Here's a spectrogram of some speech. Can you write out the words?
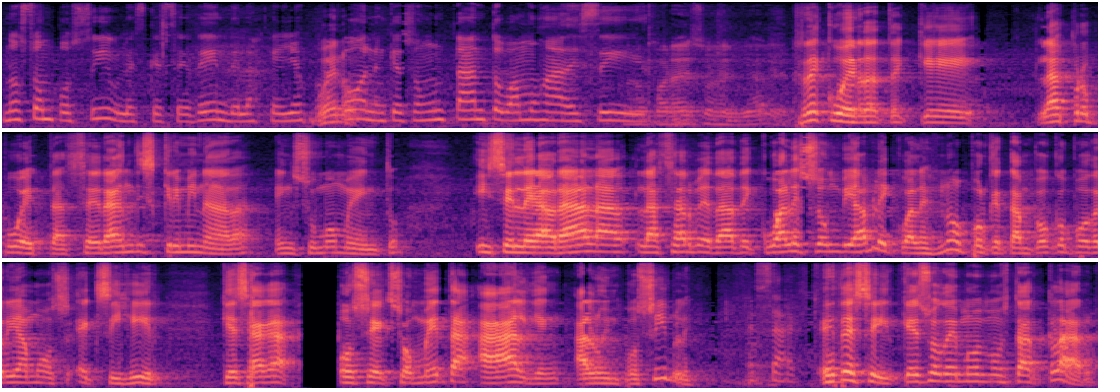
no son posibles que se den de las que ellos proponen, que son un tanto, vamos a decir... para eso es el Recuérdate que las propuestas serán discriminadas en su momento y se le hará la, la salvedad de cuáles son viables y cuáles no, porque tampoco podríamos exigir que se haga o se someta a alguien a lo imposible. Exacto. Es decir, que eso debemos estar claros.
